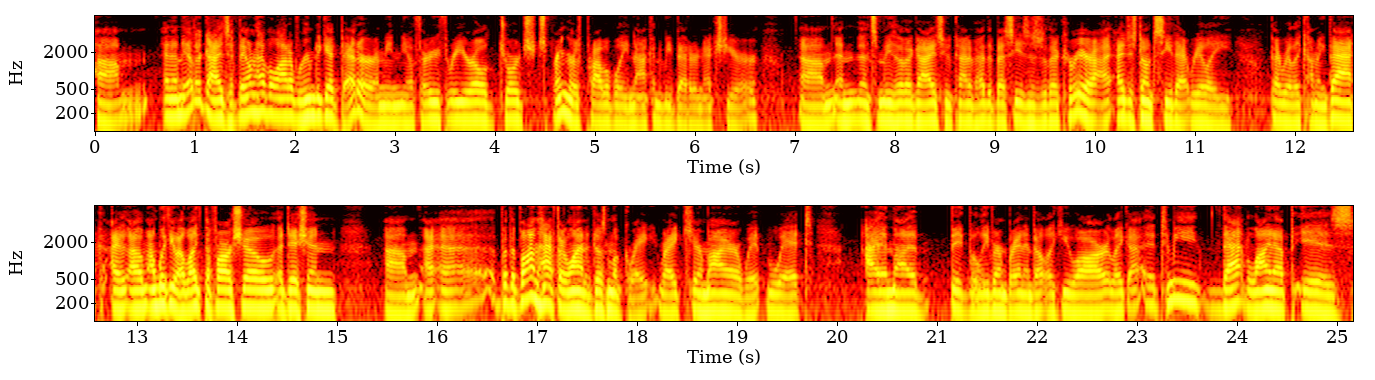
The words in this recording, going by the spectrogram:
Um, and then the other guys, if they don't have a lot of room to get better, I mean, you know, 33 year old George Springer is probably not going to be better next year. Um, and then some of these other guys who kind of had the best seasons of their career, I, I just don't see that really that really coming back. I, am with you. I like the Varsho edition, um, I, uh, but the bottom half of their lineup doesn't look great, right? Kiermaier, Whit, Whit. I am a big believer in Brandon Belt, like you are. Like uh, to me, that lineup is,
